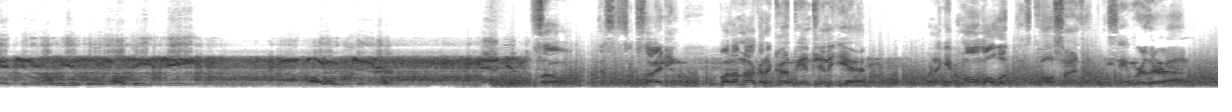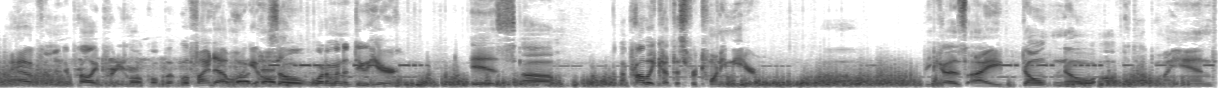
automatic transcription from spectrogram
kitchen, and I'm using an LDG uh, auto tuner. So this is exciting, but I'm not going to cut the antenna yet. When I get home, I'll look these call signs up and see where they're at. I have a feeling they're probably pretty local, but we'll find out when we get home. So what I'm going to do here is um, I'll probably cut this for 20 meter uh, because I don't know off the top of my hand,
